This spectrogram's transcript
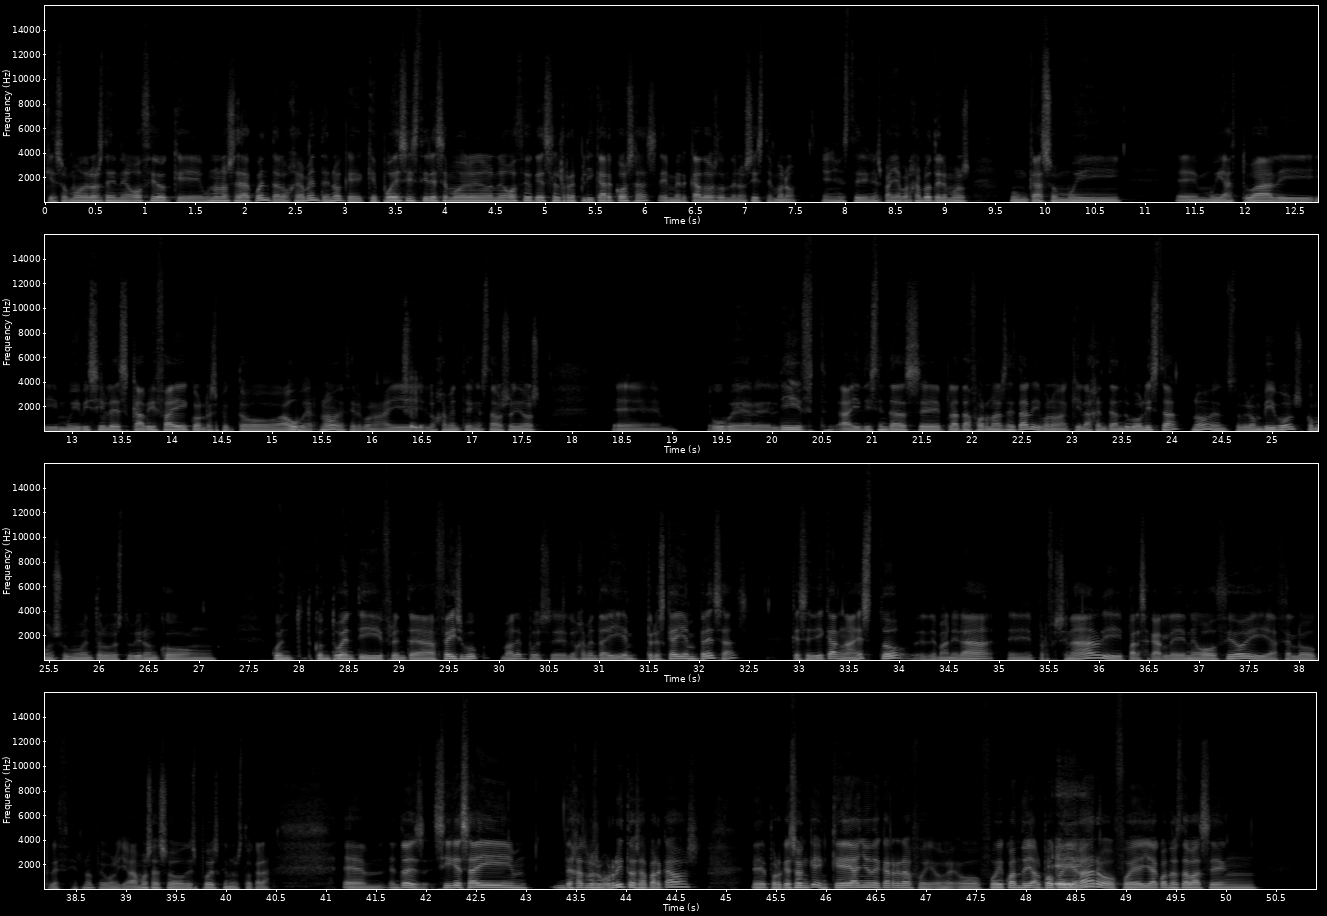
que son modelos de negocio que uno no se da cuenta, lógicamente, ¿no? Que, puede existir ese modelo de negocio que es el replicar cosas en mercados donde no existen. Bueno, en, este, en España, por ejemplo, tenemos un caso muy, eh, muy actual y, muy visible, es Cabify con respecto a Uber, ¿no? Es decir, bueno, ahí, lógicamente, en Estados Unidos, eh, Uber, Lyft, hay distintas eh, plataformas de tal, y bueno, aquí la gente anduvo lista, ¿no? Estuvieron vivos, como en su momento lo estuvieron con con, con 20 frente a Facebook, ¿vale? Pues eh, lógicamente ahí, em, pero es que hay empresas que se dedican a esto de manera eh, profesional y para sacarle negocio y hacerlo crecer, ¿no? Pero bueno, llegamos a eso después que nos tocará. Em, entonces, ¿sigues ahí, dejas los burritos aparcados? Eh, porque eso en, qué año de carrera fue? ¿O, fue cuando al poco de llegar o fue ya cuando estabas en,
